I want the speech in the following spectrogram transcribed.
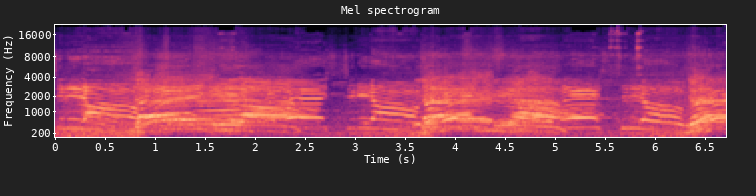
श्रीराम. जय श्रीराम. जय श्रीराम. जय श्रीराम. जय श्रीराम. जय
